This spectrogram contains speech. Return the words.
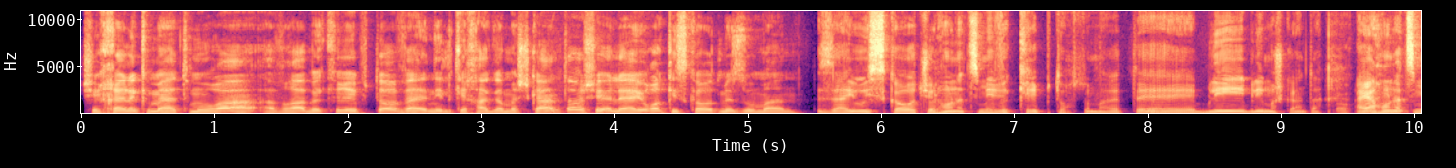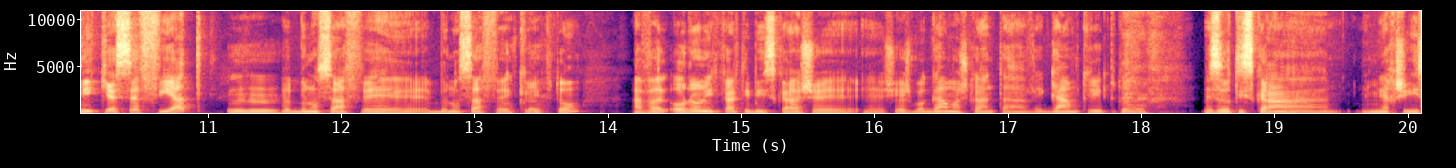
שחלק מהתמורה עברה בקריפטו ונלקחה גם משכנתה, או שאלה היו רק עסקאות מזומן? זה היו עסקאות של הון עצמי וקריפטו, זאת אומרת, כן. אה, בלי, בלי משכנתה. אוקיי. היה הון עצמי כסף, פיאט, mm-hmm. ובנוסף אה, בנוסף אוקיי. קריפטו, אבל עוד לא נתקלתי בעסקה ש, שיש בה גם משכנתה וגם קריפטו. וזאת עסקה, אני מניח שהיא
